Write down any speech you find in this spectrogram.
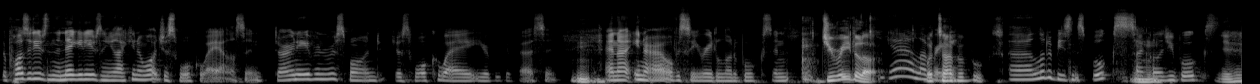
the positives and the negatives, and you're like, you know what, just walk away, Alison. Don't even respond. Just walk away. You're a bigger person. Mm. And I, you know, I obviously read a lot of books, and Do you read a lot? yeah, I love What reading. type of books? uh, a lot of business books, Mm-hmm. psychology books, Yeah.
